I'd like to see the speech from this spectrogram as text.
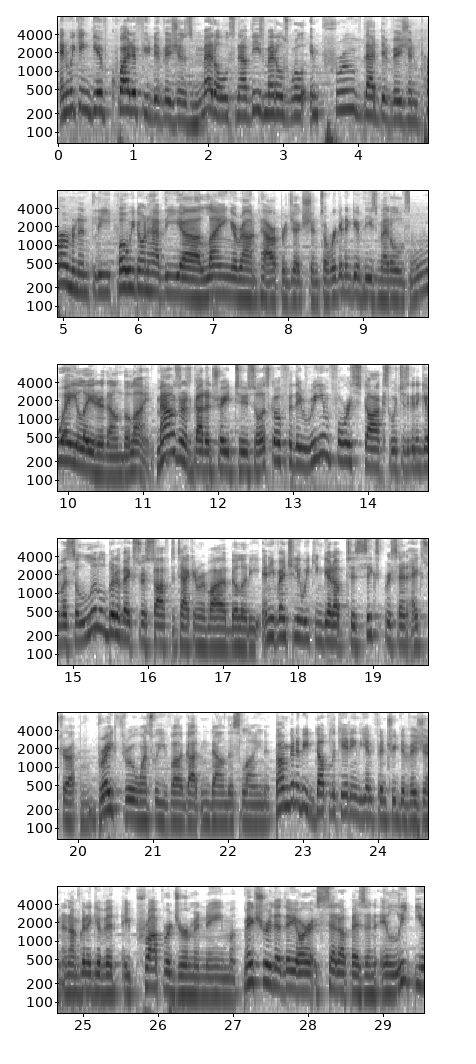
and we can give quite a few divisions medals. Now, these medals will improve that division permanently, but we don't have the uh, lying around power projection, so we're going to give these medals way later down the line. Mauser's got a trade too, so let's go for the reinforced stocks, which is going to give us a little bit of extra soft attack and reliability, and eventually we can get up to 6% extra breakthrough once we've uh, gotten down this line. So I'm going to be duplicating the infantry division, and I'm going to give it a proper German name. Make sure that they are set up as an elite unit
